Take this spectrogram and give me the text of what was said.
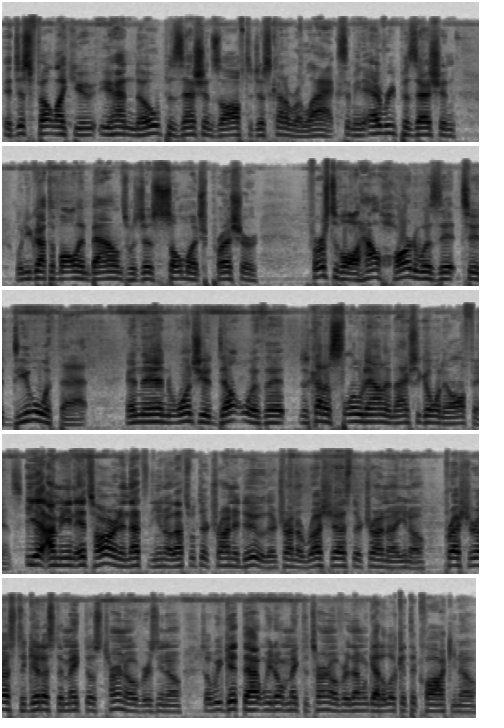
It just felt like you you had no possessions off to just kind of relax. I mean every possession when you got the ball in bounds was just so much pressure. First of all, how hard was it to deal with that? And then once you dealt with it, just kind of slow down and actually go into offense. Yeah, I mean it's hard, and that's you know that's what they're trying to do. They're trying to rush us. They're trying to you know pressure us to get us to make those turnovers. You know, so we get that. We don't make the turnover. Then we got to look at the clock. You know,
